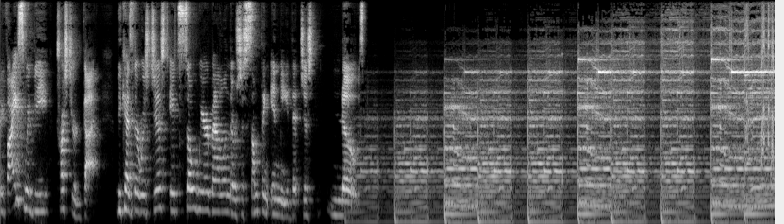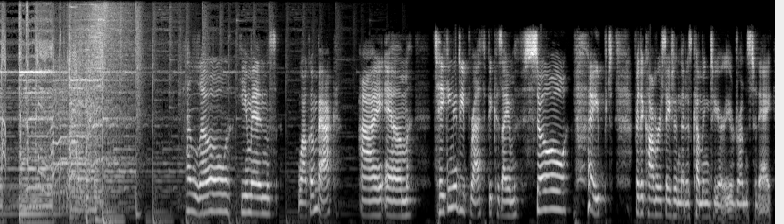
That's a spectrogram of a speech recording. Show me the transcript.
advice would be trust your gut because there was just, it's so weird, Madeline. There was just something in me that just knows. Hello, humans. Welcome back. I am taking a deep breath because I am so hyped for the conversation that is coming to your eardrums today.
